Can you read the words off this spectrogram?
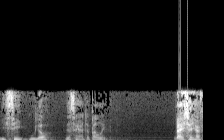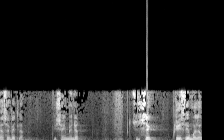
ici ou là le Seigneur te parler. Ben, Seigneur, fais ça vite, là. Puis cinq minutes. Tu sais, pressé, moi, là.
